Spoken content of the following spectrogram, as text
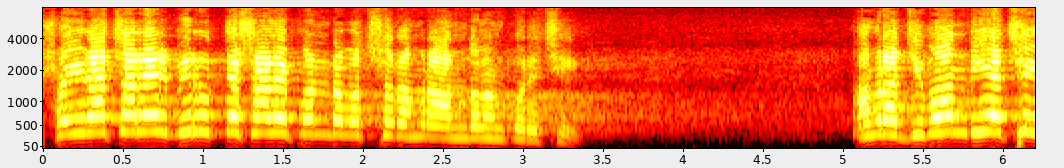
স্বৈরাচারের বিরুদ্ধে সাড়ে পনেরো বছর আমরা আন্দোলন করেছি। আমরা জীবন দিয়েছি।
